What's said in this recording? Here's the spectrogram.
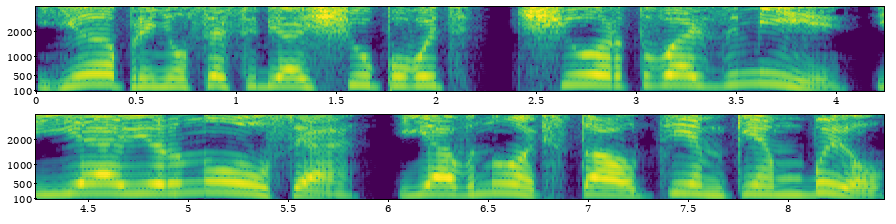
Я принялся себя ощупывать. Черт возьми, я вернулся. Я вновь стал тем, кем был.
